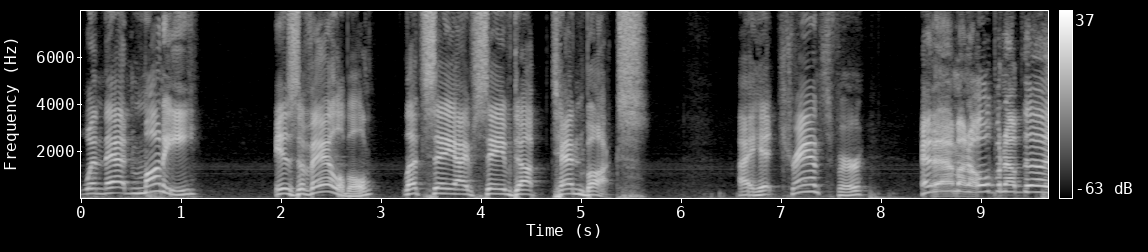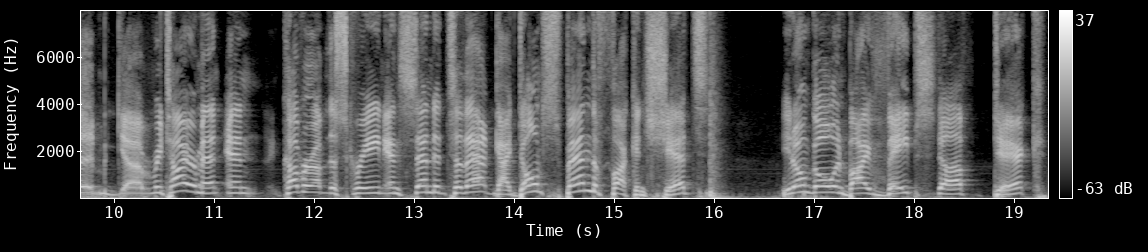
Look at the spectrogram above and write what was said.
when that money is available? Let's say I've saved up ten bucks. I hit transfer, and then I'm going to open up the uh, retirement and cover up the screen and send it to that guy. Don't spend the fucking shit. You don't go and buy vape stuff, dick.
